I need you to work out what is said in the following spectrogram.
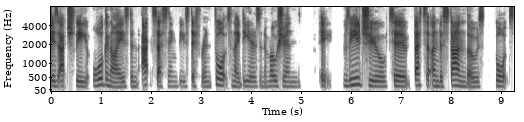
is actually organized and accessing these different thoughts and ideas and emotions, it leads you to better understand those thoughts,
